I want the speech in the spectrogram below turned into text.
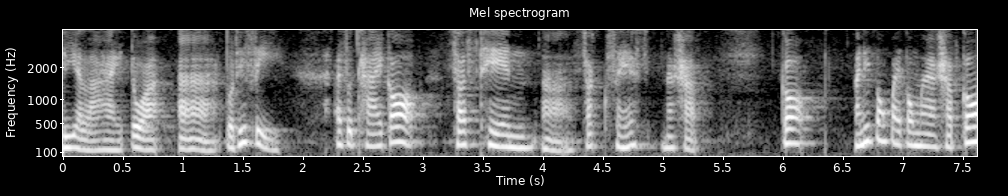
realize ตัว R ตัวที่ 4 อันสุดท้ายก็ sustain success นะครับก็อันนี้ตรงไปตรงมาครับก็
